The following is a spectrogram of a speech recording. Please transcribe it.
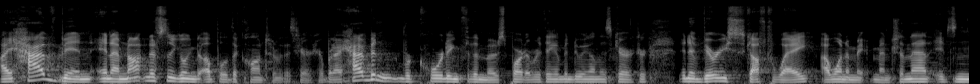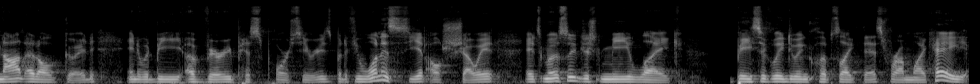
I have been, and I'm not necessarily going to upload the content of this character, but I have been recording for the most part everything I've been doing on this character in a very scuffed way. I want to mention that. It's not at all good and it would be a very piss poor series, but if you want to see it, I'll show it. It's mostly just me like basically doing clips like this where I'm like, hey,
